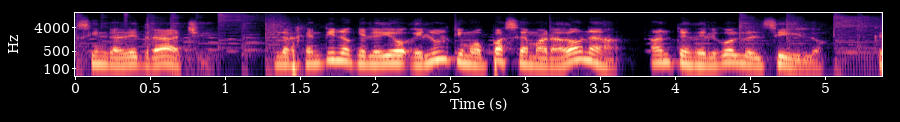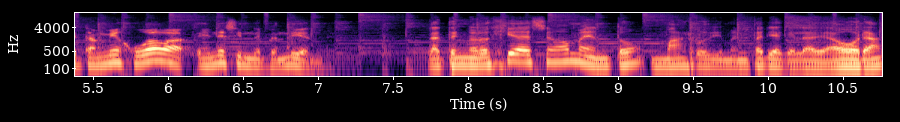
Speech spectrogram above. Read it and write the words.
sin la letra H, el argentino que le dio el último pase a Maradona antes del gol del siglo, que también jugaba en ese Independiente. La tecnología de ese momento, más rudimentaria que la de ahora,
